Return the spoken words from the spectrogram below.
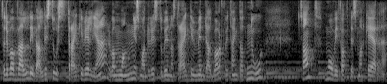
Så det var veldig veldig stor streikevilje. Det var mange som hadde lyst til å begynne å streike umiddelbart. For vi tenkte at nå sant, må vi faktisk markere.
